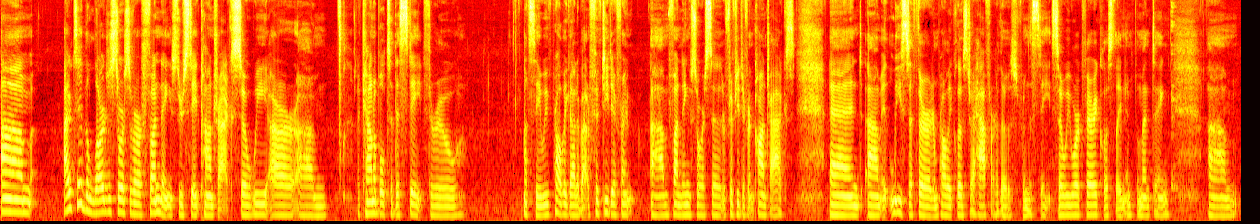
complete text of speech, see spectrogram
Um, I'd say the largest source of our funding is through state contracts. So we are um, accountable to the state through let's see, we've probably got about 50 different um, funding sources or 50 different contracts, and um, at least a third and probably close to a half are those from the state. So we work very closely in implementing. Um,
